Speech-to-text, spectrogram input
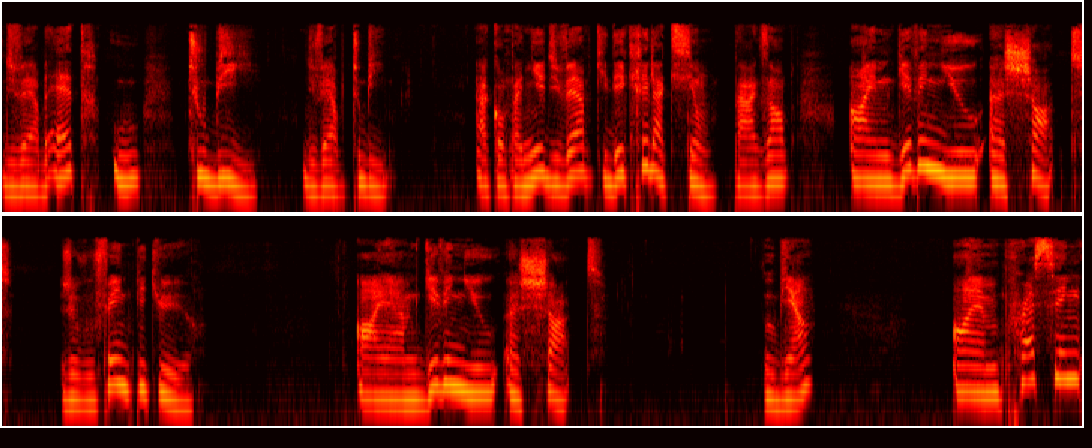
du verbe être ou to be du verbe to be, accompagné du verbe qui décrit l'action. Par exemple, I'm giving you a shot. Je vous fais une piqûre. I am giving you a shot. Ou bien, I am pressing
